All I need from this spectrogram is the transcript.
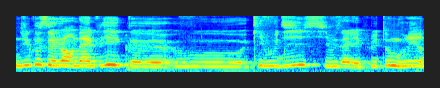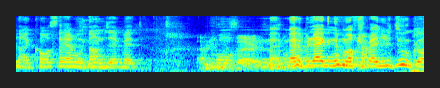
du coup, ce genre d'appli que vous, qui vous dit si vous allez plutôt mourir d'un cancer ou d'un diabète. Bon, Ça, ouais. ma, ma blague ne marche pas du tout quand,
